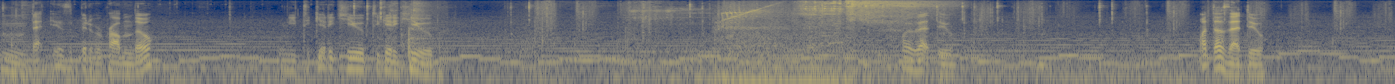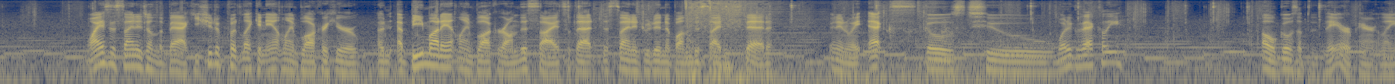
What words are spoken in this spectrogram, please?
Hmm, that is a bit of a problem, though. Need to get a cube to get a cube. What does that do? What does that do? Why is the signage on the back? You should have put, like, an antline blocker here, an, a BEEmod antline blocker on this side, so that the signage would end up on this side instead. But anyway, X goes to... what exactly? Oh, it goes up there, apparently.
